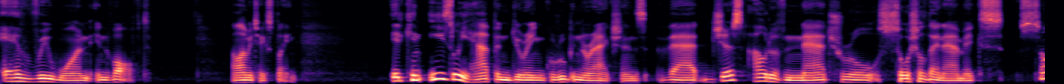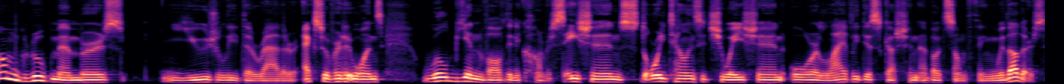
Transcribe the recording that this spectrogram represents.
everyone involved. Allow me to explain. It can easily happen during group interactions that just out of natural social dynamics, some group members, usually the rather extroverted ones, will be involved in a conversation, storytelling situation, or lively discussion about something with others.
